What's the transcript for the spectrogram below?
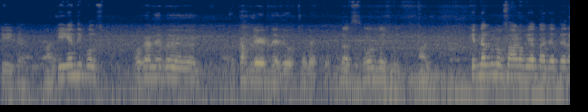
ਠੀਕ ਹੈ। ਕੀ ਕਹਿੰਦੀ ਪੁਲਿਸ? ਉਹ ਕਹਿੰਦੇ ਵੀ ਕੰਪਲੀਟ ਦੇ ਦਿਓ ਉੱਥੇ ਲੈ ਕੇ। ਬਸ ਹੋਰ ਕੁਝ ਨਹੀਂ। ਹਾਂਜੀ। ਕਿੰਨਾ ਕੁ ਨੁਕਸਾਨ ਹੋ ਗਿਆ ਅੰਦਾਜ਼ਾ ਤੇਰਾ?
